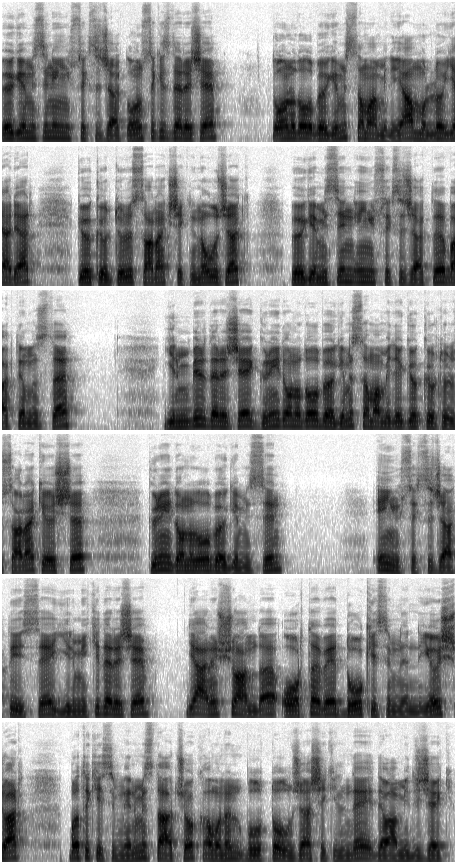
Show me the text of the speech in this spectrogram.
Bölgemizin en yüksek sıcaklığı 18 derece. Doğu Anadolu bölgemiz tamamıyla yağmurlu. Yer yer gök örtülü sağanak şeklinde olacak. Bölgemizin en yüksek sıcaklığı baktığımızda 21 derece. Güneydoğu Anadolu bölgemiz tamamıyla gök örtülü sağanak yağışlı. Güneydoğu Anadolu bölgemizin en yüksek sıcaklığı ise 22 derece. Yani şu anda orta ve doğu kesimlerinde yağış var. Batı kesimlerimiz daha çok havanın bulutlu olacağı şekilde devam edecek.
